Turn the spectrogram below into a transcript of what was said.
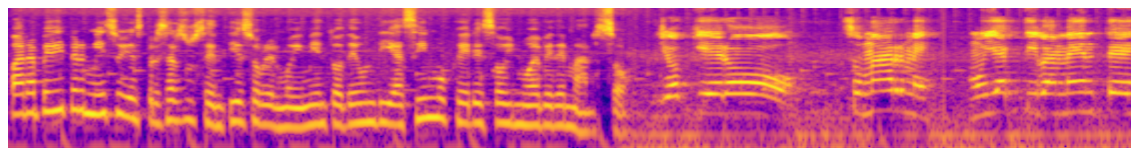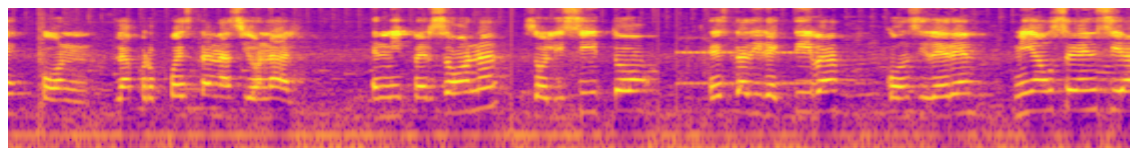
para pedir permiso y expresar su sentir sobre el movimiento de un día sin mujeres hoy 9 de marzo. Yo quiero sumarme muy activamente con la propuesta nacional. En mi persona solicito esta directiva consideren mi ausencia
